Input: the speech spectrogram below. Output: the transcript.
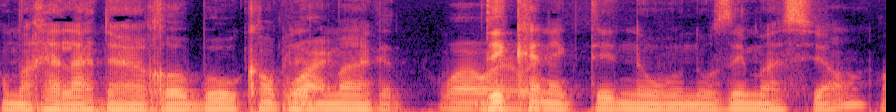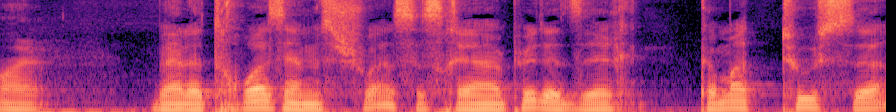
on aurait l'air d'un robot complètement déconnecté de nos, nos émotions. Ben, le troisième choix, ce serait un peu de dire comment tout ça,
